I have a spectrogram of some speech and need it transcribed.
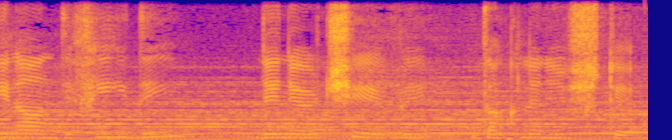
Jina għandi fidi li nirċievi dak li nixtieq.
